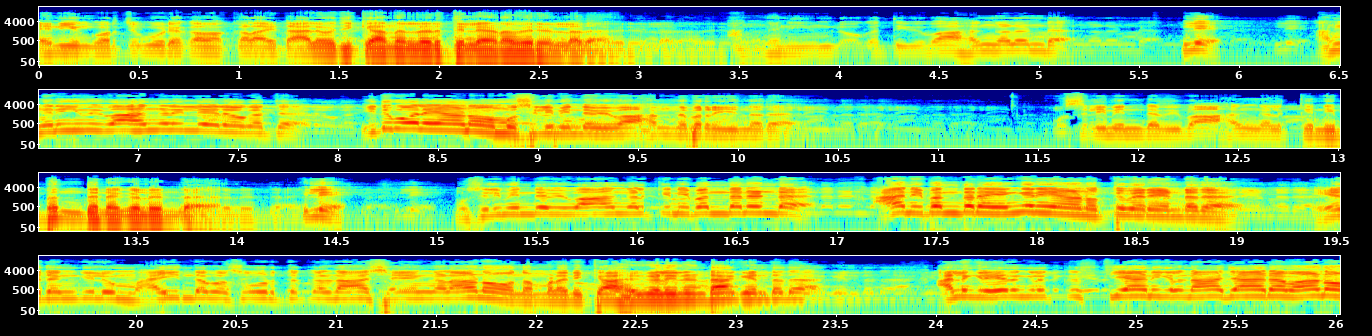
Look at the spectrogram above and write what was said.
ഇനിയും കുറച്ചും കൂടിയൊക്കെ മക്കളായിട്ട് ആലോചിക്കാന്നുള്ളിടത്തിലാണ് അവരുള്ളത്. അങ്ങനെയും ലോകത്ത് വിവാഹങ്ങളുണ്ട്. ഇല്ലേ? അങ്ങനെയും വിവാഹങ്ങളില്ലേ ലോകത്ത്? ഇതുപോലെയാണോ മുസ്ലിമിന്റെ വിവാഹം എന്ന് പറയുന്നത്? മുസ്ലിമിന്റെ വിവാഹങ്ങൾക്ക് നിബന്ധനകളുണ്ട്. ഇല്ലേ? മുസ്ലിമിന്റെ വിവാഹങ്ങൾക്ക് നിബന്ധന ഉണ്ട് ആ നിബന്ധന എങ്ങനെയാണ് ഒത്തുവരേണ്ടത്? ഏതെങ്കിലും ഹൈന്ദവ സുഹൃത്തുക്കളുടെ ആശയങ്ങളാണോ നമ്മളെ നിക്കാഹുകളിൽ ഉണ്ടാകേണ്ടത്? അല്ലെങ്കിൽ ഏതെങ്കിലും ക്രിസ്ത്യാനികളുടെ ആചാരമാണോ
